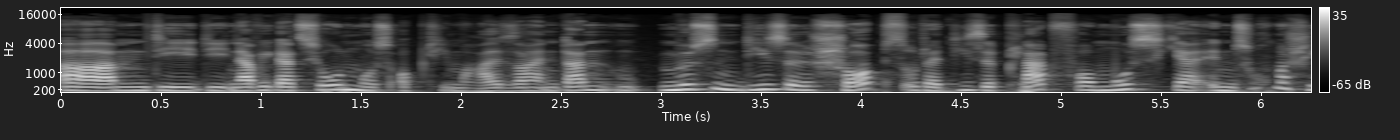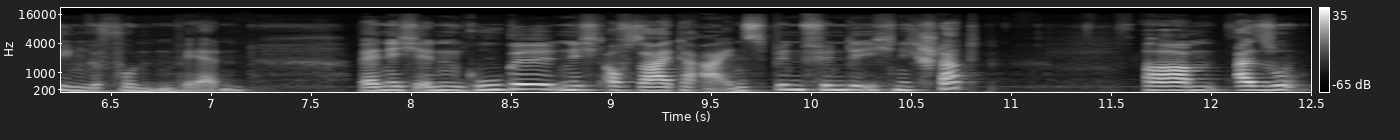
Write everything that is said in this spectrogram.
ähm, die, die Navigation muss optimal sein. Dann müssen diese Shops oder diese Plattform muss ja in Suchmaschinen gefunden werden. Wenn ich in Google nicht auf Seite 1 bin, finde ich nicht statt. Ähm, also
